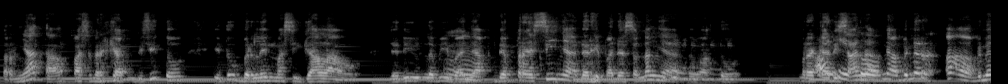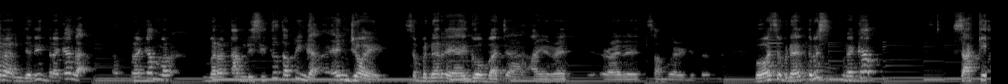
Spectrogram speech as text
Ternyata pas mereka di situ itu Berlin masih galau. Jadi lebih Mm-mm. banyak depresinya daripada senangnya tuh waktu mereka Oh, di gitu. sana. Nggak bener, ah, beneran. Jadi mereka nggak mereka mer- merekam di situ tapi nggak enjoy sebenarnya. Gue baca I read read it somewhere gitu. Bahwa sebenarnya terus mereka saking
